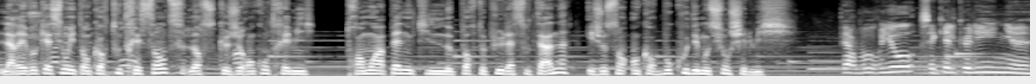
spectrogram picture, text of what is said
La révocation est encore toute récente lorsque je rencontre Rémi. Trois mois à peine qu'il ne porte plus la soutane et je sens encore beaucoup d'émotion chez lui. Père Bourriot, ces quelques lignes,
